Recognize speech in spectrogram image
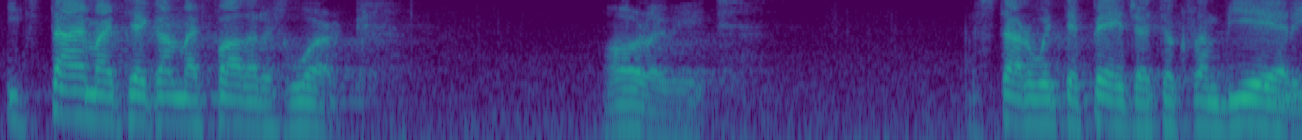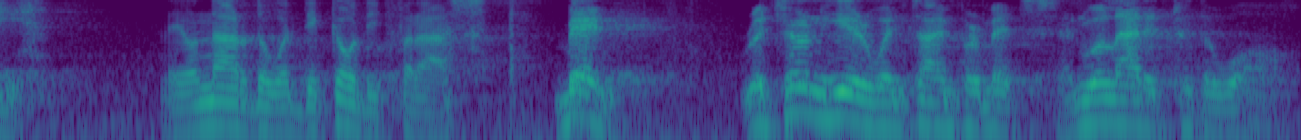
Each time I take on my father's work. All of it. I'll start with the page I took from Vieri. Leonardo will decode it for us. Ben, Return here when time permits, and we'll add it to the wall.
